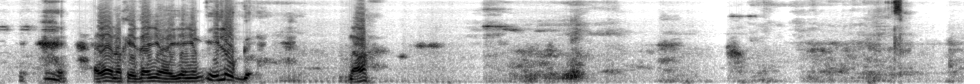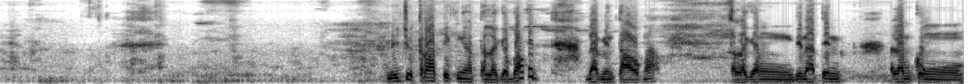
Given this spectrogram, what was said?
Ayan, nakita nyo, yan yung ilog. No? Medyo traffic nga talaga. Bakit? Daming tao nga. Talagang di natin alam kung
